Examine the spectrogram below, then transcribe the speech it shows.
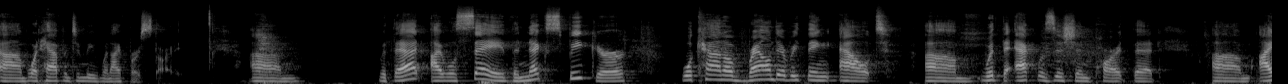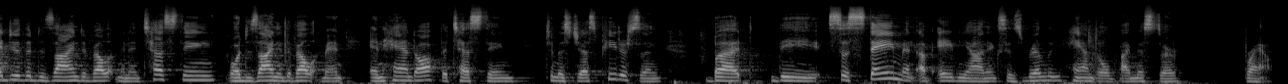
um, what happened to me when I first started. Um, with that, I will say the next speaker will kind of round everything out um, with the acquisition part that um, I do the design, development, and testing, or design and development, and hand off the testing to Ms. Jess Peterson. But the sustainment of avionics is really handled by Mr. Brown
